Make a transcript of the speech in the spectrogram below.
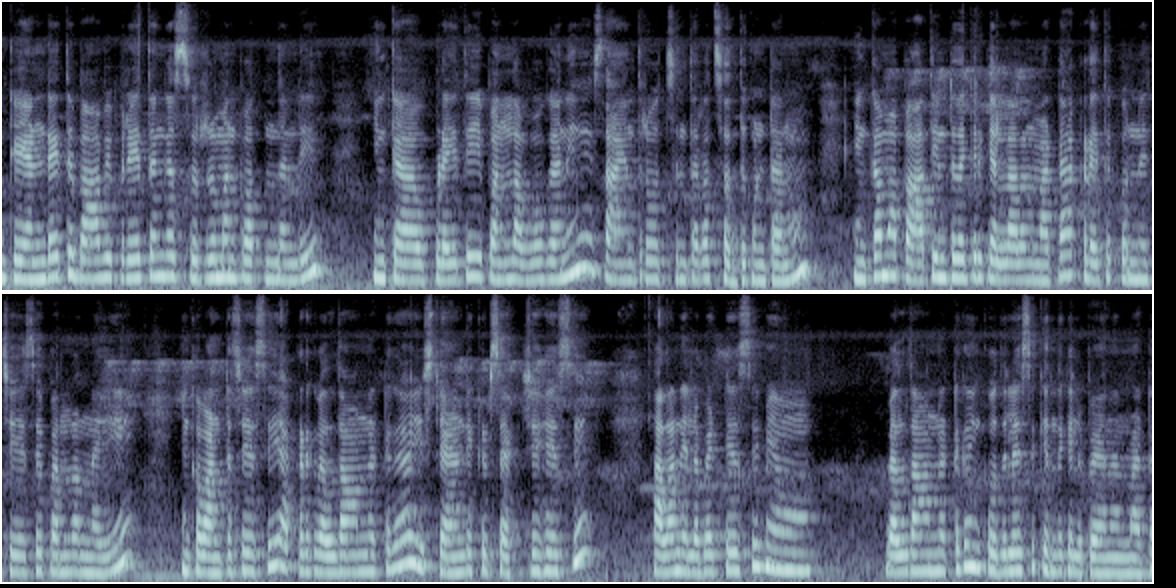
ఇంకా ఎండ అయితే బాగా విపరీతంగా సుర్రుమని పోతుందండి ఇంకా ఇప్పుడైతే ఈ పనులు అవ్వవు కానీ సాయంత్రం వచ్చిన తర్వాత సర్దుకుంటాను. ఇంకా మా పాత ఇంటి దగ్గరికి వెళ్ళాలన్నమాట. అక్కడైతే కొన్ని చేసే పనులు ఉన్నాయి. ఇంకా వంట చేసి అక్కడికి వెళ్దాం అన్నట్టుగా ఈ స్టాండ్ ఇక్కడ సెట్ చేసేసి అలా నిలబెట్టేసి మేము వెళ్దాం అన్నట్టుగా ఇంక వదిలేసి కిందకి వెళ్ళిపోయాను అనమాట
